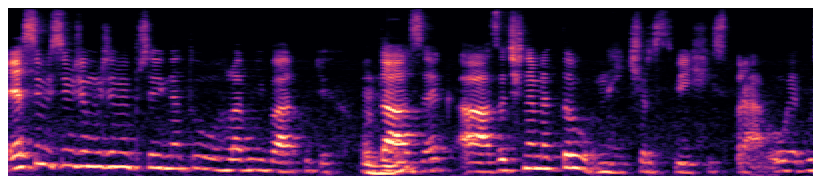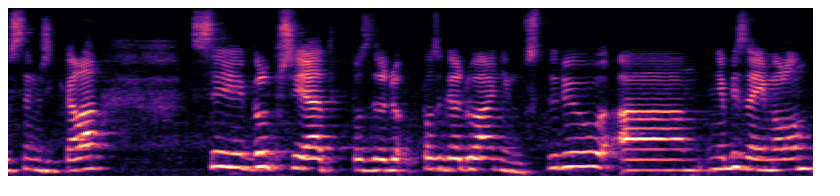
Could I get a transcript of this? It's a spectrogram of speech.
A já si myslím, že můžeme přejít na tu hlavní várku těch Mhm. otázek a začneme tou nejčerstvější zprávou. Jak už jsem říkala, si byl přijat k postgradu- postgraduálnímu studiu a mě by zajímalo,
